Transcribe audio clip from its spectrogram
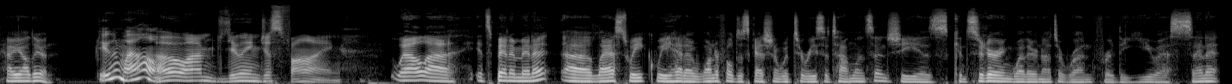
How y'all doing? Doing well. Oh, I'm doing just fine. Well, uh, it's been a minute. Uh, last week we had a wonderful discussion with Teresa Tomlinson. She is considering whether or not to run for the U.S. Senate.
